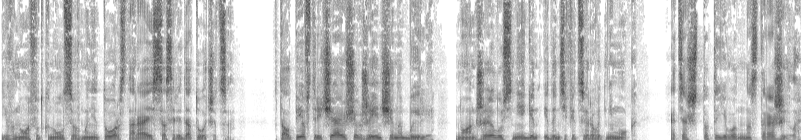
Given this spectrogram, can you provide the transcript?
И вновь уткнулся в монитор, стараясь сосредоточиться. В толпе встречающих женщины были, но Анжелу Снегин идентифицировать не мог. Хотя что-то его насторожило.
